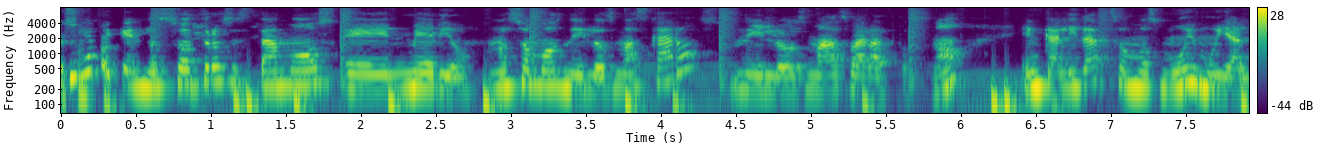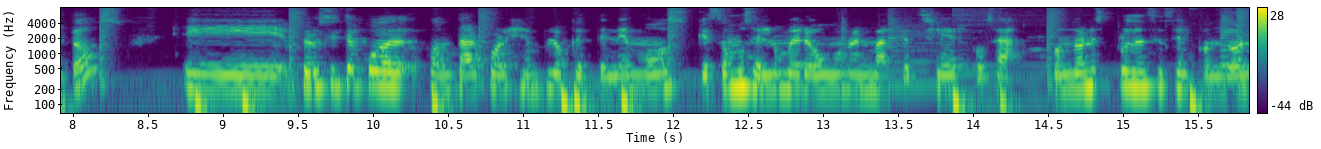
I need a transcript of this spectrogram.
Es Fíjate que nosotros estamos en medio, no somos ni los más caros ni los más baratos, ¿no? En calidad somos muy, muy altos, eh, pero sí te puedo contar, por ejemplo, que tenemos, que somos el número uno en market share, o sea, Condones Prudence es el condón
